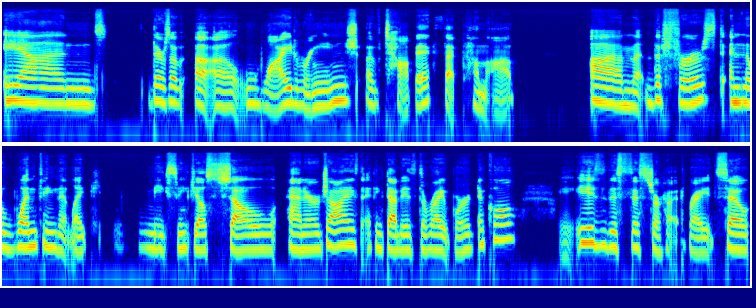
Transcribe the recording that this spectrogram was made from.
And there's a, a, a wide range of topics that come up. Um, the first and the one thing that like makes me feel so energized, I think that is the right word, Nicole, is the sisterhood, right? So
